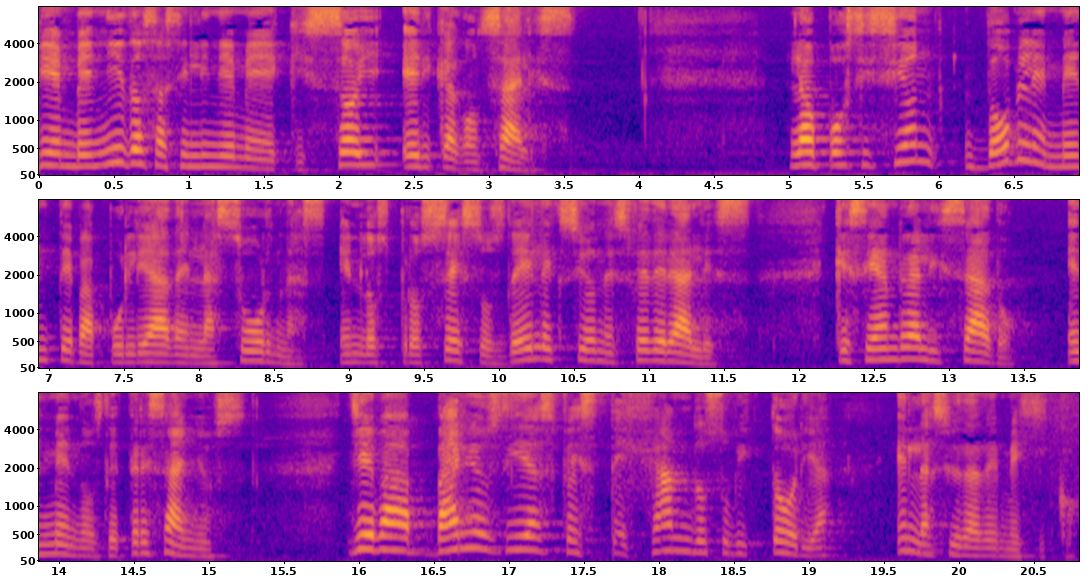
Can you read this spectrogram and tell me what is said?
Bienvenidos a Sin Línea MX. Soy Erika González. La oposición doblemente vapuleada en las urnas en los procesos de elecciones federales que se han realizado en menos de tres años lleva varios días festejando su victoria en la Ciudad de México,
